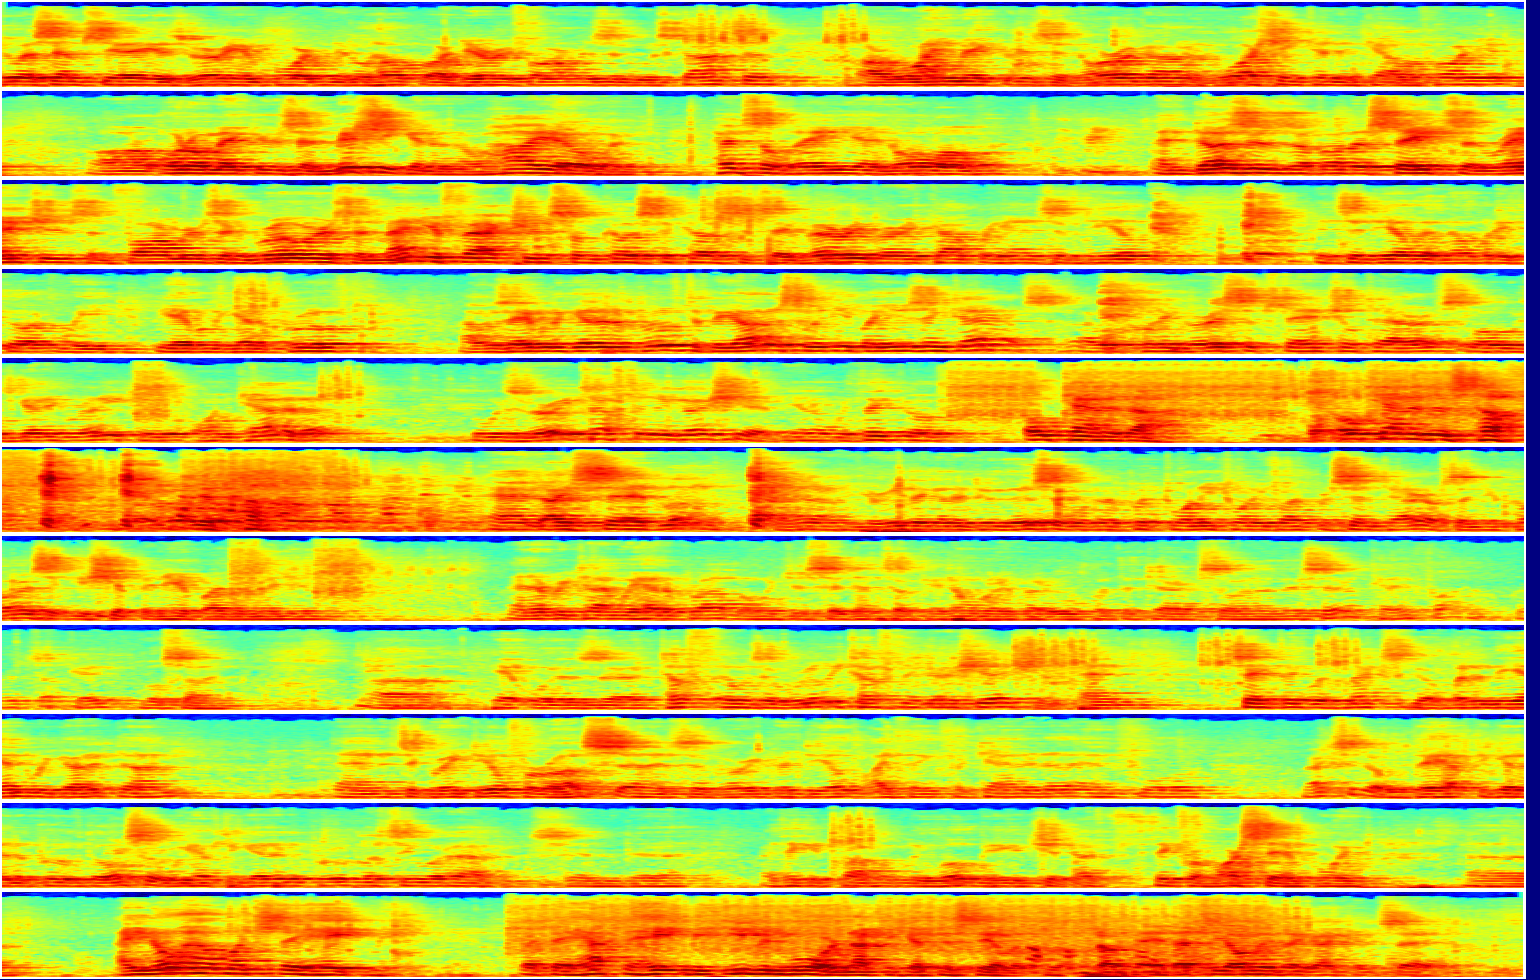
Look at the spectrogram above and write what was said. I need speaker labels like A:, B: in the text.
A: USMCA is very important. It'll help our dairy farmers in Wisconsin, our winemakers in Oregon and Washington and California, our automakers in Michigan and Ohio and Pennsylvania and all over, and dozens of other states and ranches and farmers and growers and manufacturers from coast to coast. It's a very, very comprehensive deal. It's a deal that nobody thought we'd be able to get approved. I was able to get it approved, to be honest with you, by using tariffs. I was putting very substantial tariffs, or was getting ready to, on Canada, who was very tough to negotiate. You know, we think of, oh, Canada. Oh, Canada's tough. They're tough. And I said, look, you you're either going to do this or we're going to put 20, 25% tariffs on your cars that you ship in here by the millions. And every time we had a problem, we just said, that's okay, don't worry about it, we'll put the tariffs on. And they said, okay, fine, it's okay, we'll sign. Uh, It was tough, it was a really tough negotiation. And same thing with Mexico, but in the end, we got it done. And it's a great deal for us, and it's a very good deal, I think, for Canada and for Mexico. They have to get it approved also, we have to get it approved, let's see what happens. And uh, I think it probably will be, it should, I think from our standpoint, uh, I know how much they hate me, but they have to hate me even more not to get this deal approved, okay? That's the only thing I can say.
